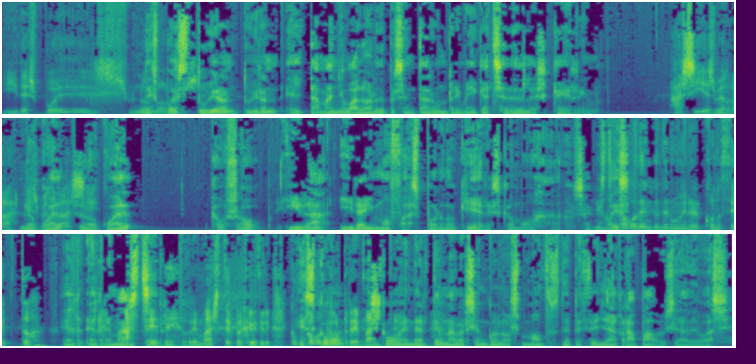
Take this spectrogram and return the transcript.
Y después. no, Después no tuvieron, tuvieron el tamaño valor de presentar un remake HD del Skyrim. Ah, sí, es verdad. Lo es cual, verdad, sí. lo cual causó ira, ira y mofas por doquier. Es como, o sea que No estáis acabo de entender muy bien el concepto el, el remaster. HD, remaster. decir, ¿Cómo, es, cómo como, que un remaster? es como venderte una versión con los mods de PC ya grapados ya de base.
